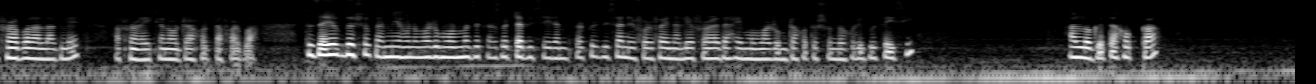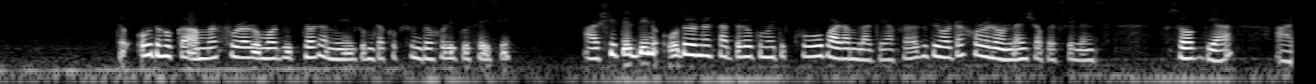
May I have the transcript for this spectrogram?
আপনারা বলা লাগলে আপনারা এখানে অর্ডার করতে পারবা। তো যাই হোক দর্শক, আমি এখন আমার রুমের মাঝে কার্পেটটা বিছাইলাম। কার্পেট বিছানোর পরে ফাইনালি আপনারা দেখাই আমার রুমটা কত সুন্দর করে গুছাইছি। আর লগে তা তো ও হক্কা, আমার ফুরা রুমের ভিতর আমি রুমটা খুব সুন্দর করে গুছাইছি। আর শীতের দিন ও ধরনের চাদরও ঘুমাইতে খুব আরাম লাগে। আপনারা যদি অর্ডার করেন অনলাইন শপ এক্সেলেন্স সব গিয়া। আর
